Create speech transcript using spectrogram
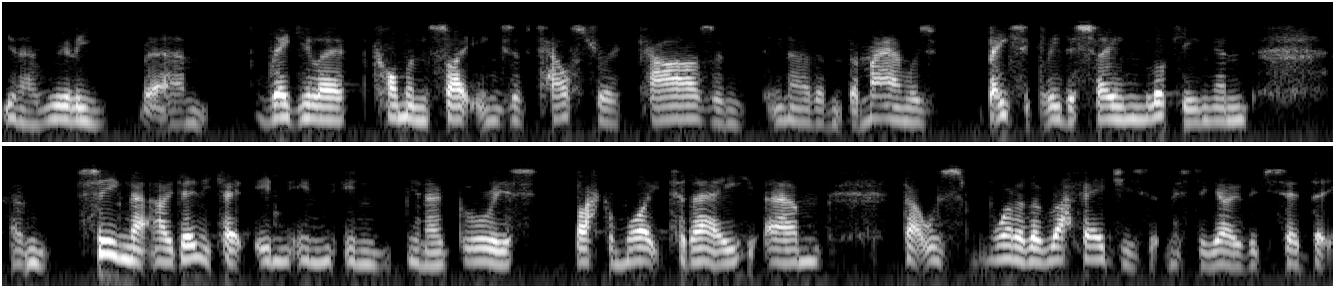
you know, really." Regular common sightings of Telstra cars, and you know the, the man was basically the same looking, and and seeing that identikit in in in you know glorious black and white today. Um, that was one of the rough edges that Mr. Yovich said that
